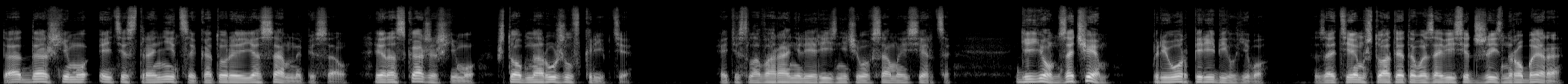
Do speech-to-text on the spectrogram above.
«Ты отдашь ему эти страницы, которые я сам написал, и расскажешь ему, что обнаружил в крипте». Эти слова ранили Ризничева в самое сердце. «Гийом, зачем?» Приор перебил его. «Затем, что от этого зависит жизнь Робера.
